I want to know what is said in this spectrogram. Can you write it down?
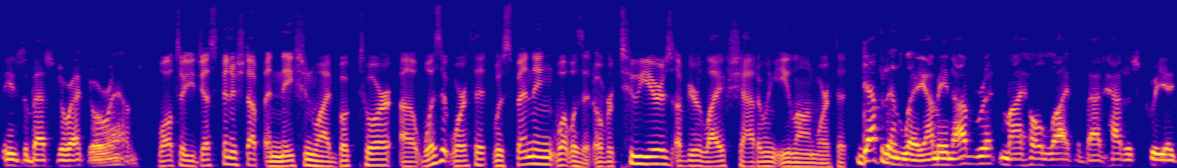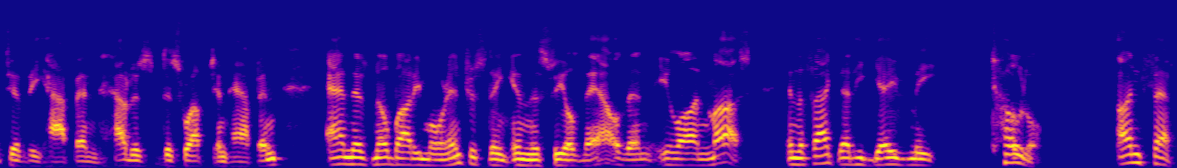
he's the best director around. Walter, you just finished up a nationwide book tour. Uh, was it worth it? Was spending, what was it, over two years of your life shadowing Elon worth it? Definitely. I mean, I've written my whole life about how does creativity happen, how does disruption happen, and there's nobody more interesting in this field now than Elon Musk. And the fact that he gave me total, unfettered,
